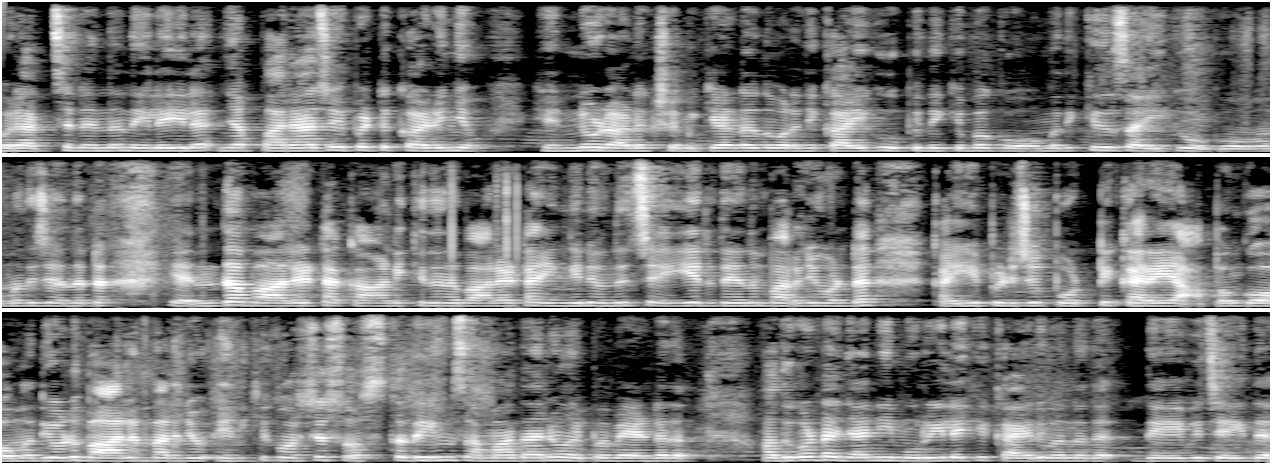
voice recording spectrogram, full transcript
ഒരച്ഛൻ എന്ന നിലയിൽ ഞാൻ പരാജയപ്പെട്ട് കഴിഞ്ഞു. എന്നോടാണ് ക്ഷമിക്കേണ്ടതെന്ന് പറഞ്ഞ് കൈ കൂപ്പി നിൽക്കുമ്പോൾ ഗോമതിക്ക് ഇത് സഹിക്കുമോ ഗോമതി ചെന്നിട്ട് എന്താ ബാലേട്ട കാണിക്കുന്നത്? ബാലേട്ട ഇങ്ങനെയൊന്നും ചെയ്യരുതെന്നും പറഞ്ഞുകൊണ്ട് കൈ പിടിച്ച് പൊട്ടിക്കരയുക അപ്പം ഗോമതിയോട് ബാലൻ പറഞ്ഞു എനിക്ക് കുറച്ച് സ്വസ്ഥതയും സമാധാനവും ഇപ്പം വേണ്ടത്. അതുകൊണ്ടാണ് ഞാൻ ഈ മുറിയിലേക്ക് കയറി വന്നത്. ദയവ് ചെയ്ത്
